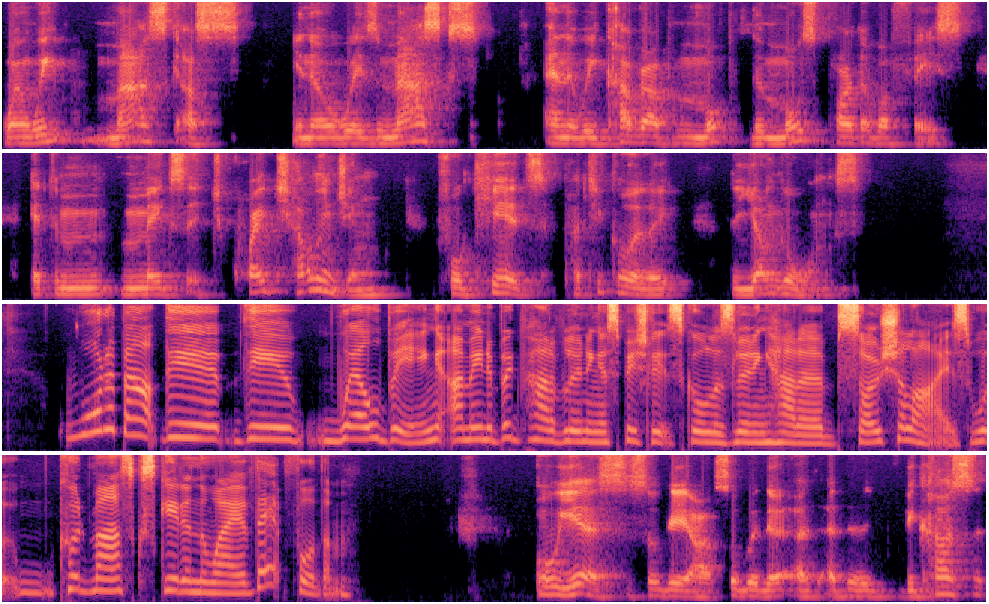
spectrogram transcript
when we mask us you know, with masks and we cover up mo- the most part of our face, it m- makes it quite challenging for kids, particularly the younger ones. What about their their well-being? I mean, a big part of learning, especially at school, is learning how to socialize. Could masks get in the way of that for them? Oh yes, so they are. So the, uh, uh the because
